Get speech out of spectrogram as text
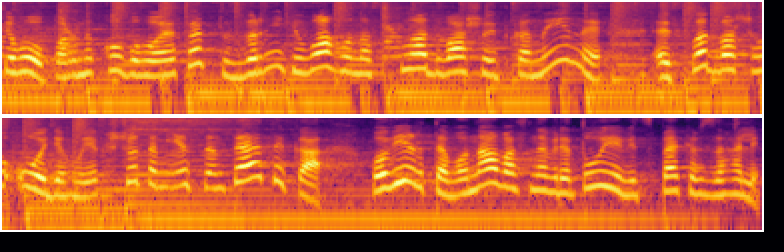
цього парникового ефекту, зверніть увагу на склад вашої тканини, е, склад вашого одягу. Якщо там є синтетика, повірте, вона вас не врятує від спеки взагалі.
